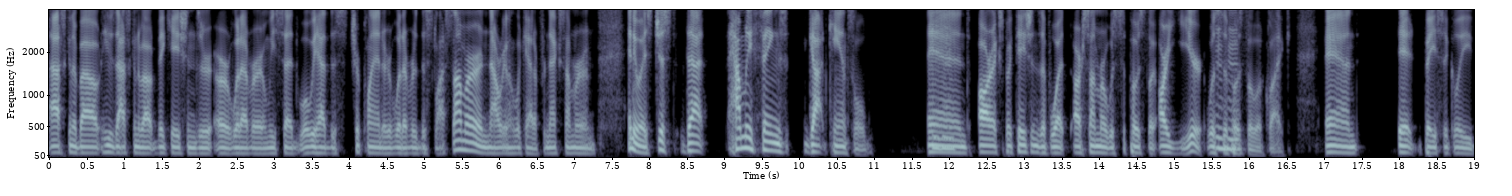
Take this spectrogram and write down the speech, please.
asking about he was asking about vacations or or whatever and we said well we had this trip planned or whatever this last summer and now we're going to look at it for next summer and anyways just that how many things got canceled Mhm. and our expectations of what our summer was supposed to our year was Mhm. supposed to look like and it basically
